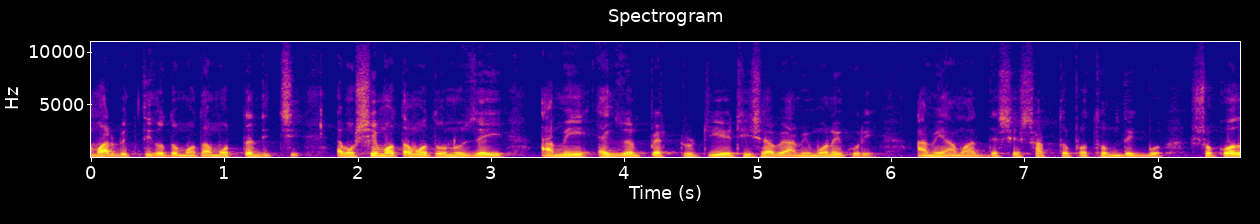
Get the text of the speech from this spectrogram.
আমার ব্যক্তিগত মতামতটা দিচ্ছি এবং সেই মতামত অনুযায়ী আমি একজন পেট্রোটিয়েট হিসাবে আমি মনে করি আমি আমার দেশের স্বার্থ প্রথম দেখব। সকল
